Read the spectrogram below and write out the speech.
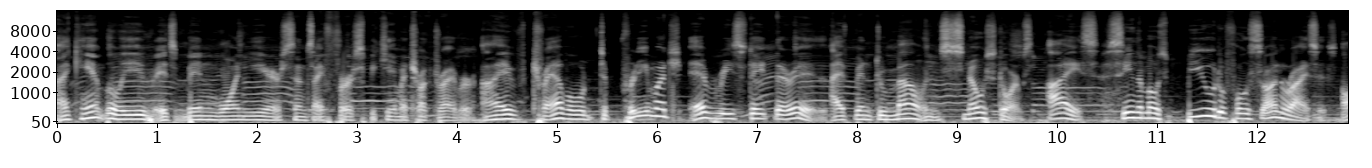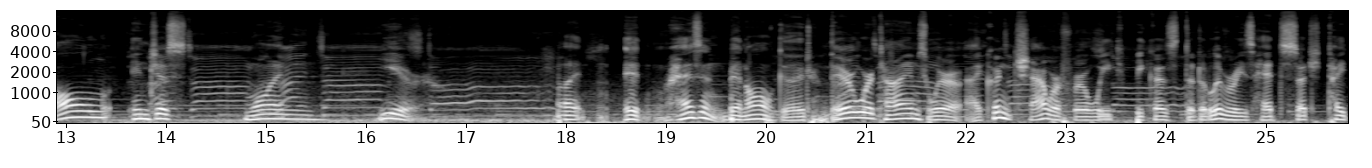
I can't believe it's been one year since I first became a truck driver. I've traveled to pretty much every state there is. I've been through mountains, snowstorms, ice, seen the most beautiful sunrises, all in just one year. But it hasn't been all good. There were times where I couldn't shower for a week because the deliveries had such tight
